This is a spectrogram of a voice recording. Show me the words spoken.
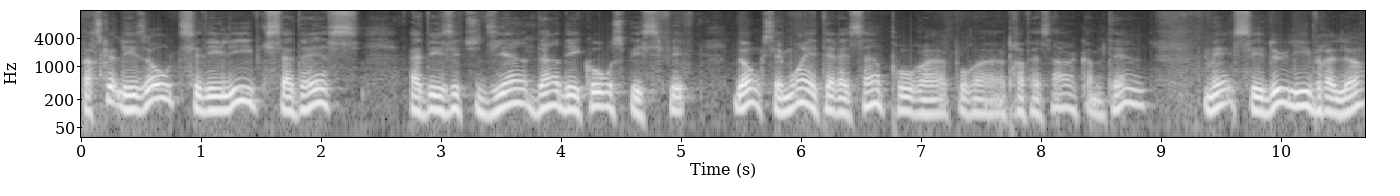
Parce que les autres, c'est des livres qui s'adressent à des étudiants dans des cours spécifiques. Donc, c'est moins intéressant pour un, pour un professeur comme tel, mais ces deux livres-là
